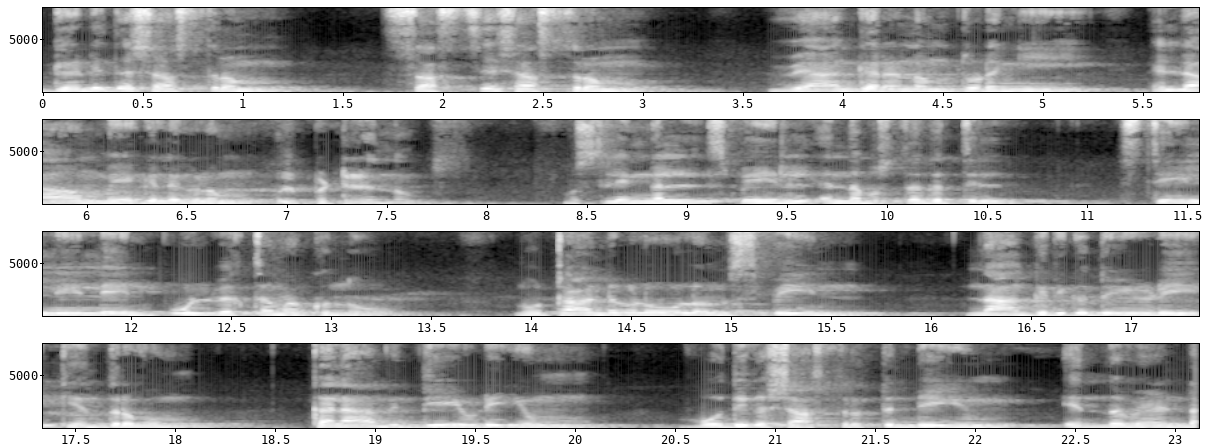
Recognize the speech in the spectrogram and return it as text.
ഗണിതശാസ്ത്രം സസ്യശാസ്ത്രം വ്യാകരണം തുടങ്ങി എല്ലാ മേഖലകളും ഉൾപ്പെട്ടിരുന്നു. മുസ്ലിങ്ങൾ സ്പെയിനിൽ എന്ന പുസ്തകത്തിൽ സ്റ്റെയിൻലി ലെയിൻ പൂൾ വ്യക്തമാക്കുന്നു. നൂറ്റാണ്ടുകളോളം സ്പെയിൻ നാഗരികതയുടെ കേന്ദ്രവും കലാവിദ്യയുടെയും ഭൗതികശാസ്ത്രത്തിന്റെയും എന്നു വേണ്ട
